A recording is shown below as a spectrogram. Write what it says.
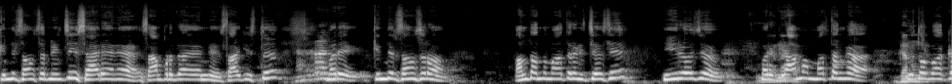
కింది సంవత్సరం నుంచి సారీ అనే సాంప్రదాయాన్ని సాగిస్తూ మరి కింది సంవత్సరం అంతంత మాత్రం ఇచ్చేసి ఈరోజు మరి గ్రామం మొత్తంగా ఇతో పక్క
